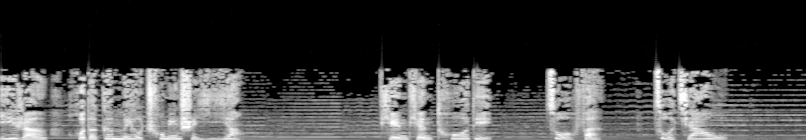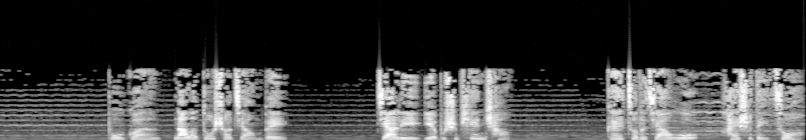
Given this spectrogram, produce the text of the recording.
依然活得跟没有出名时一样，天天拖地。做饭，做家务，不管拿了多少奖杯，家里也不是片场，该做的家务还是得做。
